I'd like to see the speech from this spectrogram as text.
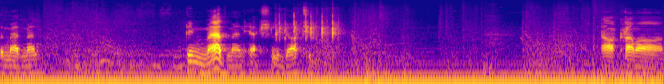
the madman. The madman, he actually got it. Oh come on.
